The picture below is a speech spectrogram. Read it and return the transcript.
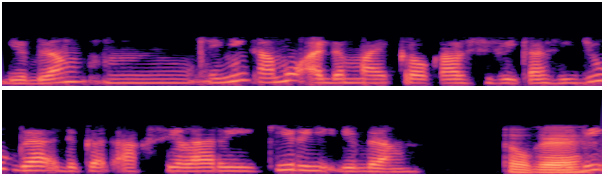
dia bilang "Hmm, ini kamu ada microkalsifikasi juga dekat aksilari kiri dia bilang. Oke. Jadi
